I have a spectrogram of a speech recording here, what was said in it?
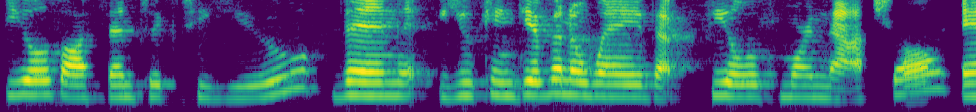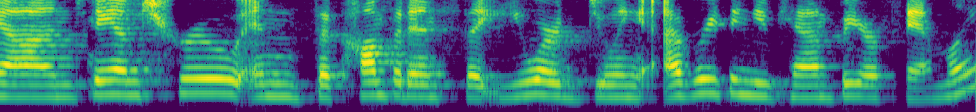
feels authentic to you, then you can give in a way that feels more natural and stand true in the confidence that you are doing everything you can for your family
